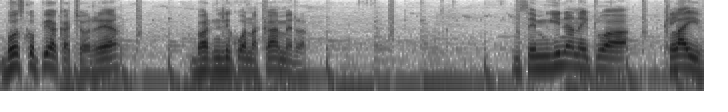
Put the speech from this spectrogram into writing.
Bosco pia akachorea but nilikuwa na kamera msee mwingine anaitwa clive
